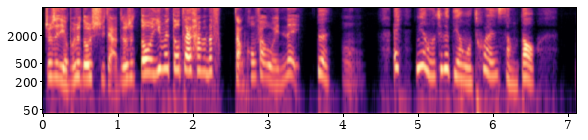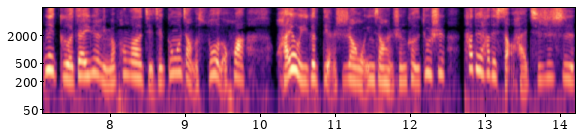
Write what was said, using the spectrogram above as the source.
就是也不是都虚假，就是都因为都在他们的掌控范围内。对，嗯，哎，你讲到这个点，我突然想到，那个在医院里面碰到的姐姐跟我讲的所有的话，还有一个点是让我印象很深刻的，就是她对她的小孩其实是。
